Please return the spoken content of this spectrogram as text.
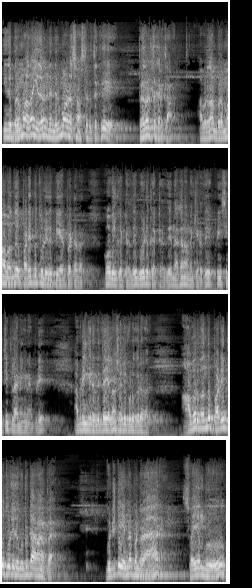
இந்த பிரம்மா தான் இதெல்லாம் இந்த நிர்மாண சாஸ்திரத்துக்கு பிரவர்த்தகர்த்தா. அவர் தான் பிரம்மா வந்து படைப்பு தொழிலுக்கு ஏற்பட்டவர். கோவில் கட்டுறது வீடு கட்டுறது நகரம் அமைக்கிறது இப்படி சிட்டி பிளானிங்னு எப்படி அப்படிங்கிற வித்தையெல்லாம் சொல்லிக் கொடுக்குறவர். அவர் வந்து படைப்பு தொழிலை விட்டுட்டாராம் இப்ப. விட்டுட்டு என்ன பண்றார்? ஸ்வயம்பு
